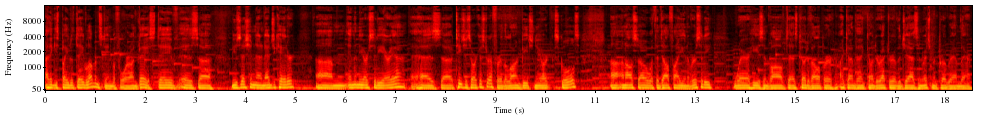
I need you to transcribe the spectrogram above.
I think he's played with Dave Lobenstein before on bass. Dave is a musician and an educator um, in the New York City area. Has uh, teaches orchestra for the Long Beach, New York schools, uh, and also with Adelphi University, where he's involved as co-developer, I kind of think co-director of the Jazz Enrichment program there.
